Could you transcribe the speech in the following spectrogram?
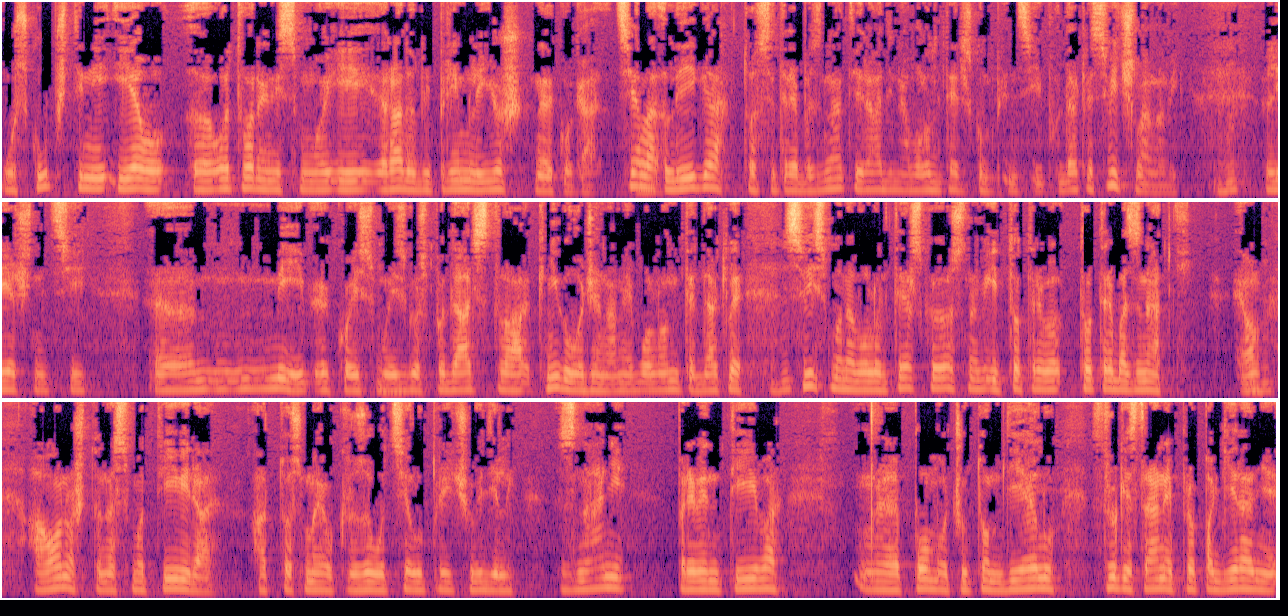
u skupštini i evo, e, otvoreni smo i rado bi primili još nekoga. Cijela liga, to se treba znati, radi na volonterskom principu. Dakle, svi članovi, liječnici, e, mi koji smo iz gospodarstva, knjigovođa nam je volonter, dakle, svi smo na volonterskoj osnovi i to treba, to treba znati. Jel? A ono što nas motivira, a to smo evo kroz ovu cijelu priču vidjeli, znanje, preventiva, e, pomoć u tom dijelu. S druge strane, propagiranje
